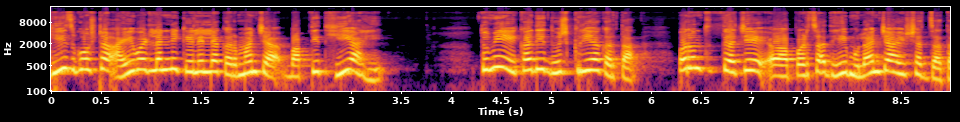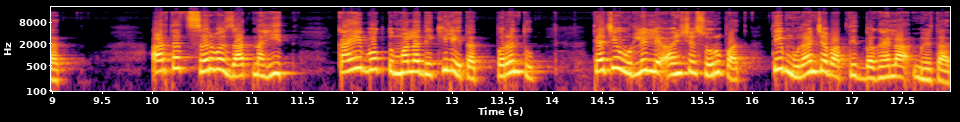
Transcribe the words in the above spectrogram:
हीच गोष्ट आईवडिलांनी केलेल्या कर्मांच्या बाबतीत ही आहे. तुम्ही एखादी दुष्क्रिया करता परंतु त्याचे पडसाद हे मुलांच्या आयुष्यात जातात. अर्थात सर्व जात नाहीत. काही भोग तुम्हाला देखील येतात परंतु त्याचे उरलेले अंश स्वरूपात ते मुलांच्या बाबतीत बघायला मिळतात.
